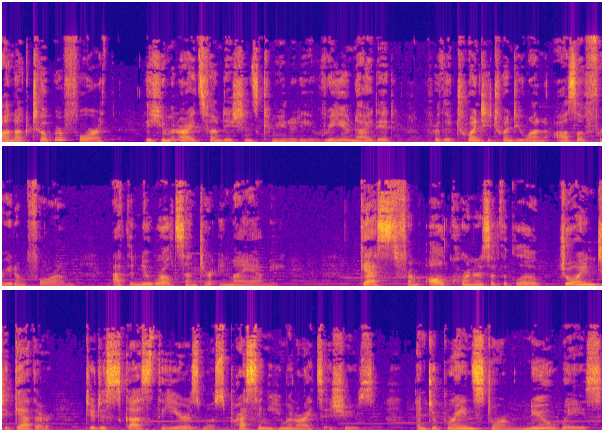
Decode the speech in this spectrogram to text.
On October 4th, the Human Rights Foundation's community reunited for the 2021 Oslo Freedom Forum at the New World Center in Miami. Guests from all corners of the globe joined together to discuss the year's most pressing human rights issues and to brainstorm new ways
